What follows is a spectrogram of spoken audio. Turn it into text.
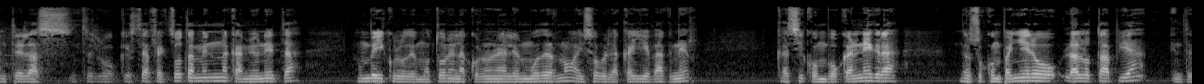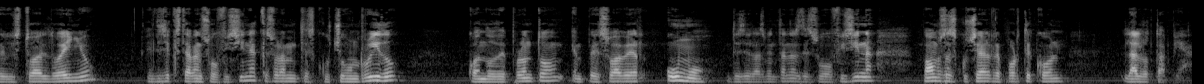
entre, las, entre lo que se afectó también una camioneta, un vehículo de motor en la colonia León Moderno, ahí sobre la calle Wagner, casi con boca negra. Nuestro compañero Lalo Tapia entrevistó al dueño. Él dice que estaba en su oficina, que solamente escuchó un ruido, cuando de pronto empezó a ver humo desde las ventanas de su oficina. Vamos a escuchar el reporte con Lalo Tapia.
